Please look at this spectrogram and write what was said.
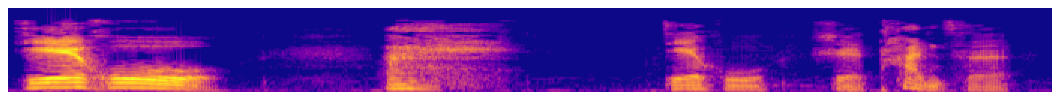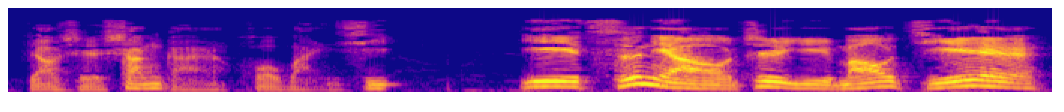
嗟乎！唉，嗟乎是叹词。”表示伤感或惋惜，以此鸟之羽毛洁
